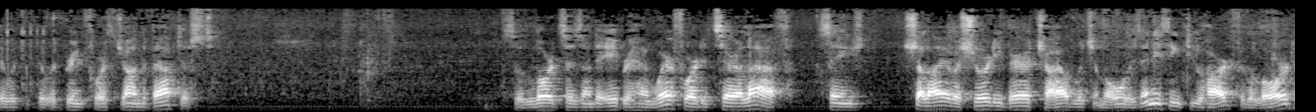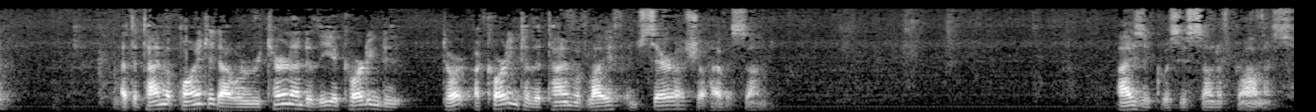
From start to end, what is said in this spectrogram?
that would, that would bring forth John the Baptist. So the Lord says unto Abraham, Wherefore did Sarah laugh, saying, Shall I of a surety bear a child which am old? Is anything too hard for the Lord? At the time appointed I will return unto thee according to, according to the time of life, and Sarah shall have a son. Isaac was his son of promise.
